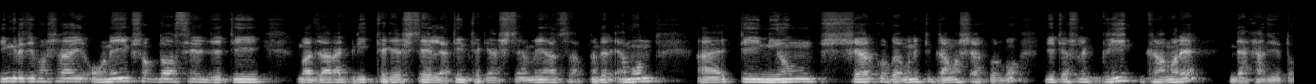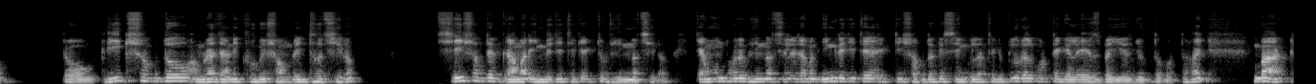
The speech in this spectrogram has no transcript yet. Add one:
ইংরেজি ভাষায় অনেক শব্দ আছে যেটি বা যারা গ্রিক থেকে এসছে ল্যাটিন থেকে আসছে। আমি আজ আপনাদের এমন একটি নিয়ম শেয়ার করব, এমন একটি গ্রামার শেয়ার করব, যেটি আসলে গ্রিক গ্রামারে দেখা যেত। তো গ্রিক শব্দ আমরা জানি খুবই সমৃদ্ধ ছিল। সেই শব্দের গ্রামার ইংরেজি থেকে একটু ভিন্ন ছিল। কেমন ভাবে ভিন্ন ছিল? যেমন ইংরেজিতে একটি শব্দকে সিঙ্গুলার থেকে প্লুরাল করতে গেলে এস বাই এস যুক্ত করতে হয়। বাট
